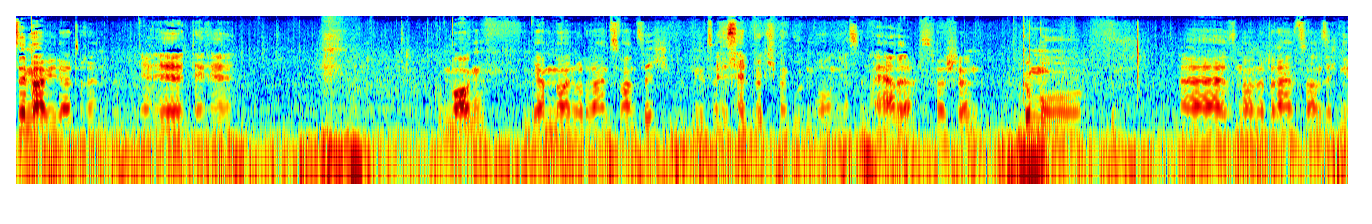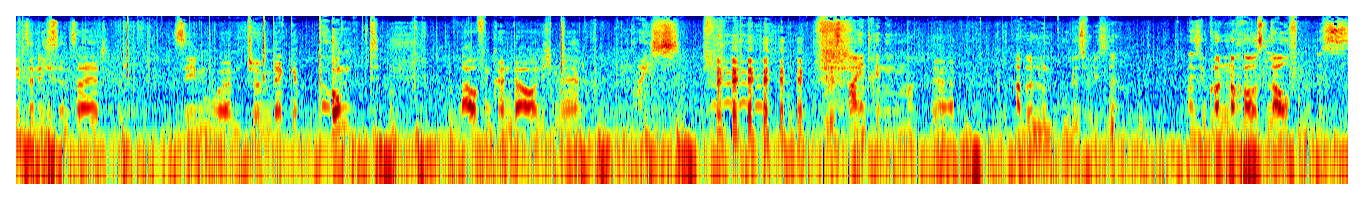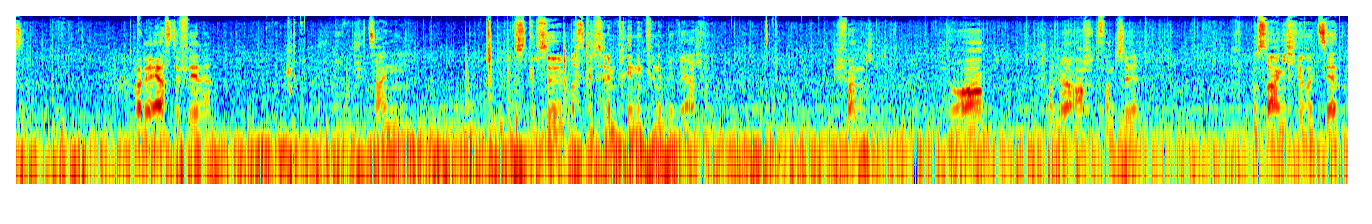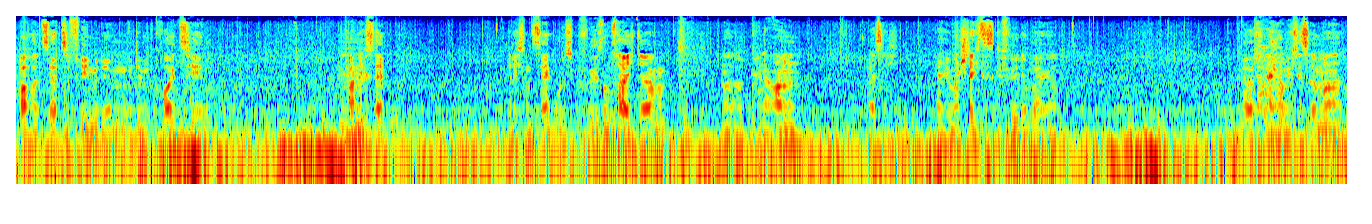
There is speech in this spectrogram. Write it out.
sind wir wieder drin. Derre, derre. Guten Morgen, wir haben 9.23 Uhr. Nils und Es ist halt wirklich mal guten Morgen gestern. Ne? Ja, ne? Das war schön. Gummo. Äh, es ist 9.23 Uhr. Nils und ich sind seit 7 Uhr im Gym weggepumpt. Laufen können wir auch nicht mehr. Nice. Gutes Beintraining gemacht, Ja. aber nur ein gutes, würde ich sagen. Also wir konnten noch rauslaufen. Das, War der erste Fehler? Ich würde sagen, was gibt's, du, was gibt's du dem Training für eine Bewertung? Ich fand, ja, schon eine 8 von 10. Ich muss sagen, ich wär heute sehr, war heute sehr zufrieden mit dem, mit dem Kreuzheben. Fand ich sehr gut. Hatte ich ein sehr gutes Gefühl. Sonst hatte ich da immer so, keine Ahnung, weiß nicht, hatte ich immer ein schlechtes Gefühl dabei gehabt. Ja, Daheim habe ich das immer,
